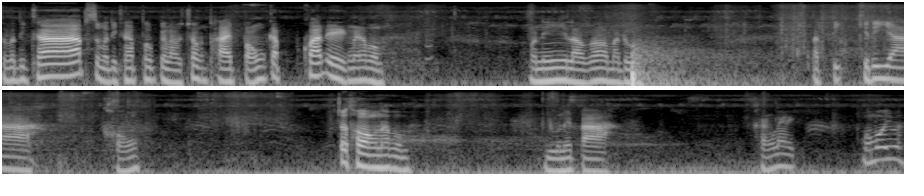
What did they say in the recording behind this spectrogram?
สวัสดีครับ สวัสดีครับ พบกับเราช่องพายป๋องกับควานเอกนะครับผม วันนี้เราก็มาดู ปฏิกิริยาของ เจ้าทองนะครับผม อยู่ในป่าครั้งแรกโมโมยปะ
